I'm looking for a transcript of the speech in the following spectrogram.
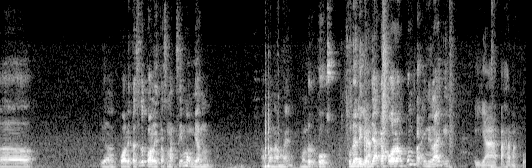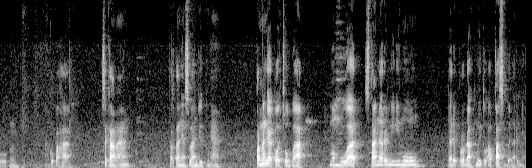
eh ya kualitas itu kualitas maksimum yang apa namanya menurutku sudah Iya. dikerjakan orang pun tak ini lagi. Iya, paham aku. Hmm. Aku paham. Sekarang, pertanyaan selanjutnya. Pernah nggak kau coba membuat standar minimum dari produkmu itu apa sebenarnya?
